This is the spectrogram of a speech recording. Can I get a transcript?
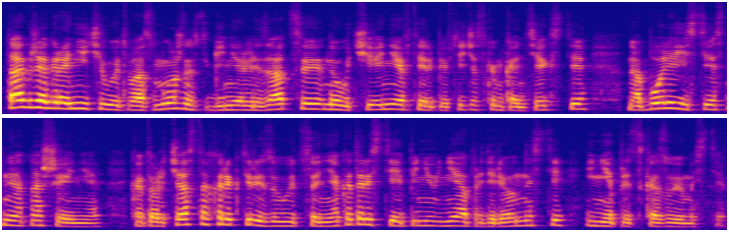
также ограничивают возможность генерализации научения в терапевтическом контексте на более естественные отношения, которые часто характеризуются некоторой степенью неопределенности и непредсказуемости.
